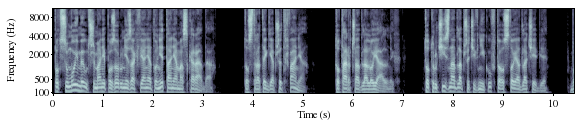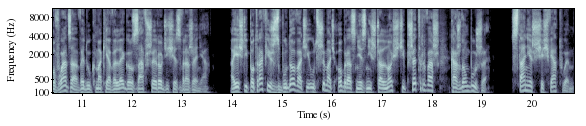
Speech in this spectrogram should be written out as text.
Podsumujmy, utrzymanie pozoru niezachwiania to nie tania maskarada. To strategia przetrwania. To tarcza dla lojalnych. To trucizna dla przeciwników, to ostoja dla ciebie. Bo władza, według Machiavellego, zawsze rodzi się z wrażenia. A jeśli potrafisz zbudować i utrzymać obraz niezniszczalności, przetrwasz każdą burzę. Staniesz się światłem,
